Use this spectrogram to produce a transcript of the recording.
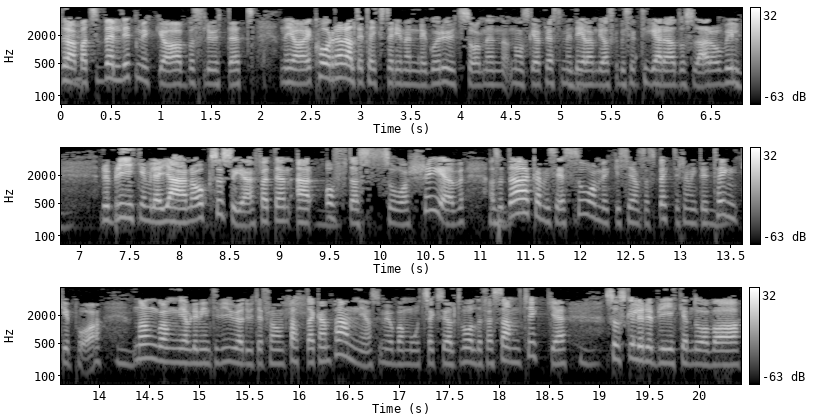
drabbats väldigt mycket av på slutet. När jag korrar alltid texter innan det går ut så, när någon ska göra pressmeddelande, jag ska bli citerad och sådär. Och vill, rubriken vill jag gärna också se, för att den är oftast så skev. Alltså där kan vi se så mycket könsaspekter som vi inte tänker på. Någon gång när jag blev intervjuad utifrån Fatta-kampanjen som jobbar mot sexuellt våld för samtycke, så skulle rubriken då vara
